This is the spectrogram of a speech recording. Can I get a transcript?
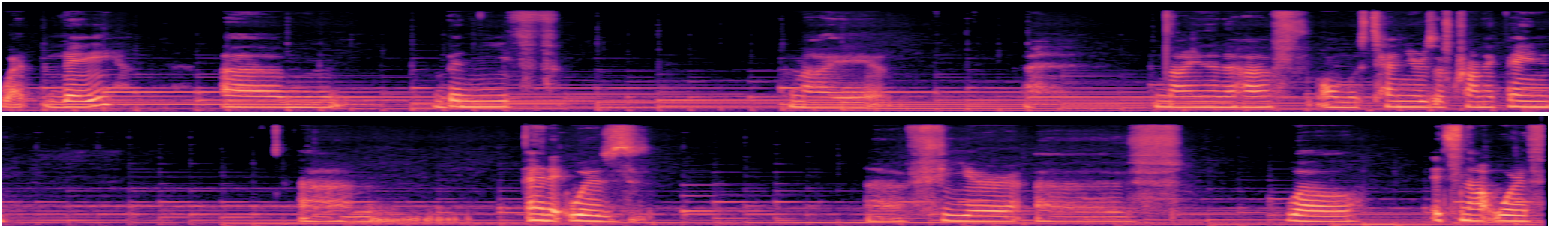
what lay um, beneath my nine and a half, almost 10 years of chronic pain. Um, and it was a fear of, well, it's not worth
